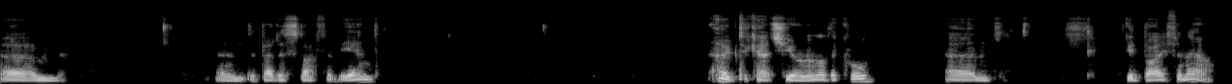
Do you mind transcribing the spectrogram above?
Um, and the better stuff at the end. Hope to catch you on another call. And goodbye for now.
